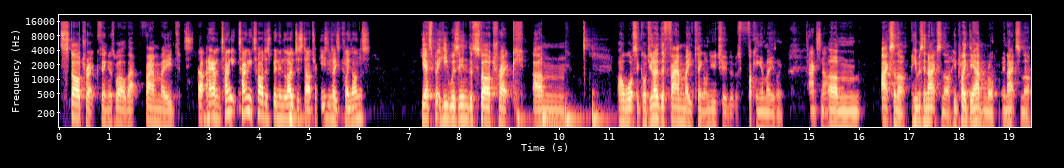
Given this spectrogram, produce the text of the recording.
Star Trek thing as well. That fan made. Hang on, Tony Tony Todd has been in loads of Star Trek. He usually plays Klingons. Yes, but he was in the Star Trek. Um, oh, what's it called? You know the fan made thing on YouTube that was fucking amazing. Axanar. Um. He was in Axanar. He played the admiral in Axanar,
